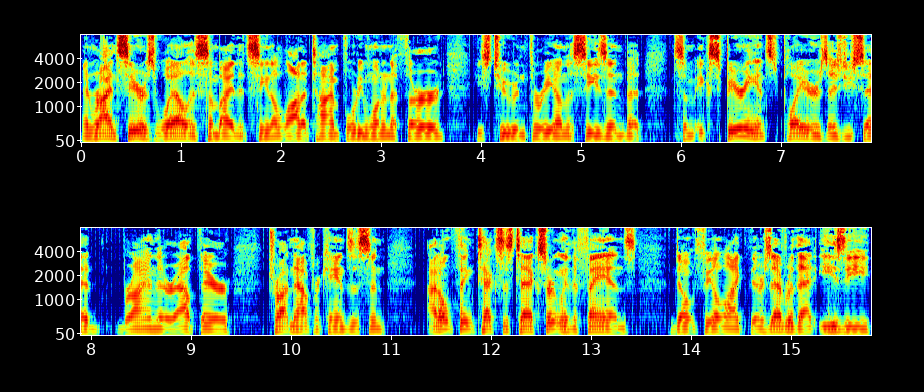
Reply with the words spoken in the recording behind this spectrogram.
And Ryan Cyr as well is somebody that's seen a lot of time, 41 and a third. He's two and three on the season, but some experienced players, as you said, Brian, that are out there trotting out for Kansas. And I don't think Texas Tech, certainly the fans, don't feel like there's ever that easy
